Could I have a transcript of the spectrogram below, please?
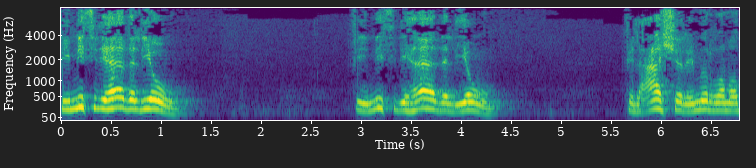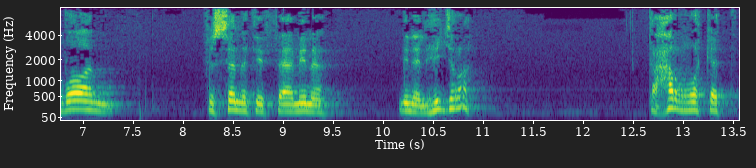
في مثل هذا اليوم في مثل هذا اليوم في العاشر من رمضان في السنة الثامنة من الهجرة تحركت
